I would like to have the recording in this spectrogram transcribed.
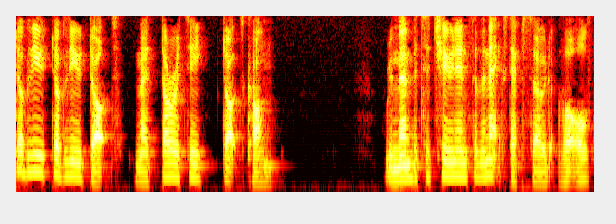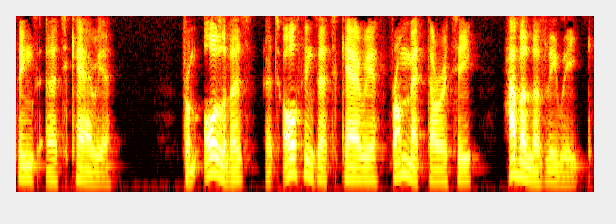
www.medthority.com. Remember to tune in for the next episode of All Things Urticaria. From all of us at All Things Urticaria from MedThority, have a lovely week.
